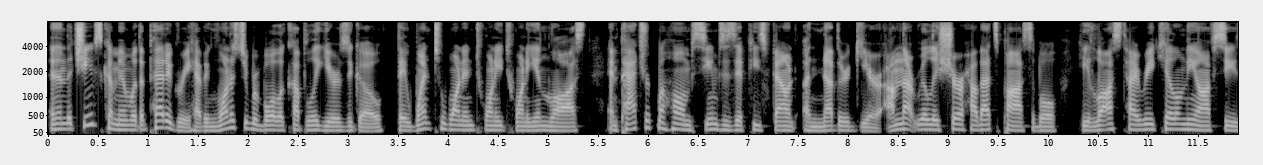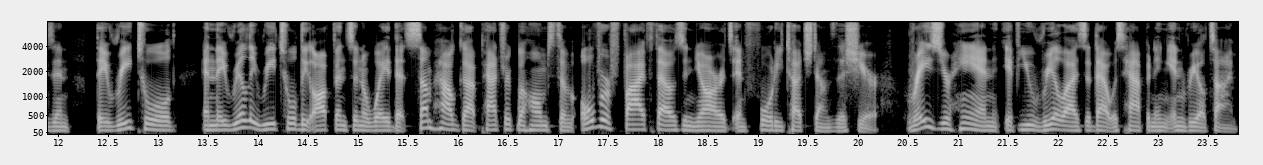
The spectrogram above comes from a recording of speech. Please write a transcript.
And then the Chiefs come in with a pedigree, having won a Super Bowl a couple of years ago. They went to one in 2020 and lost. And Patrick Mahomes seems as if he's found another gear. I'm not really sure how that's possible. He lost Tyreek Hill in the offseason. They retooled and they really retooled the offense in a way that somehow got Patrick Mahomes to over 5,000 yards and 40 touchdowns this year raise your hand if you realize that that was happening in real time.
